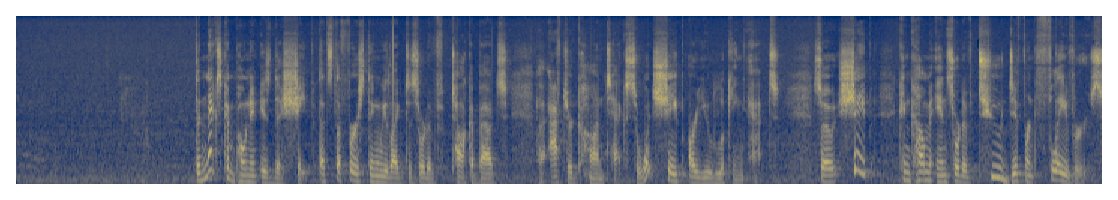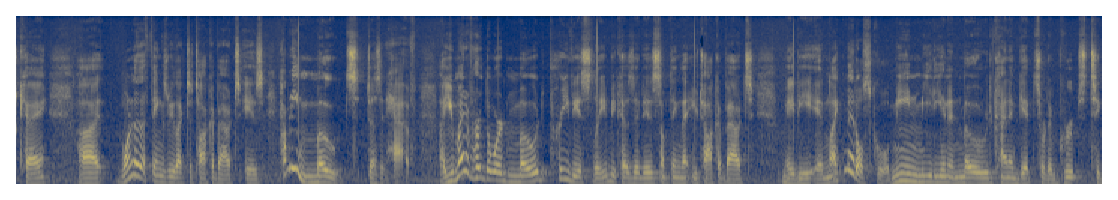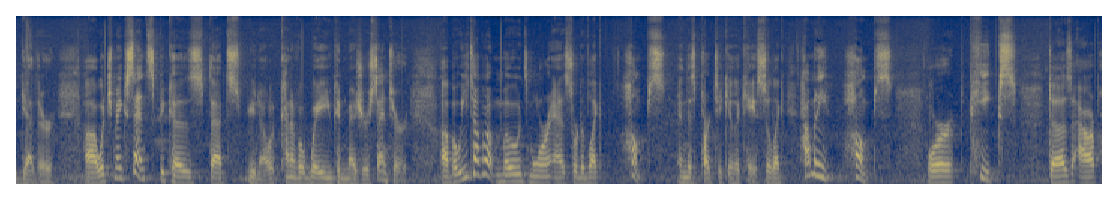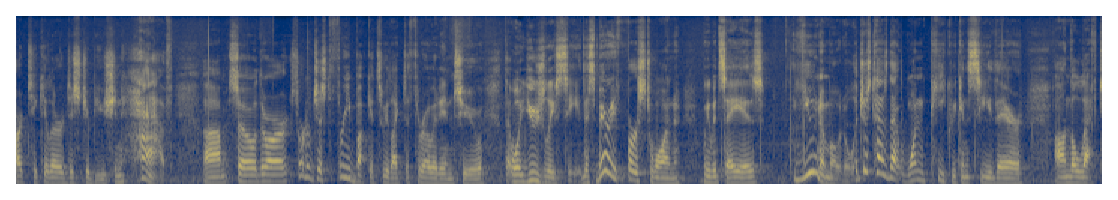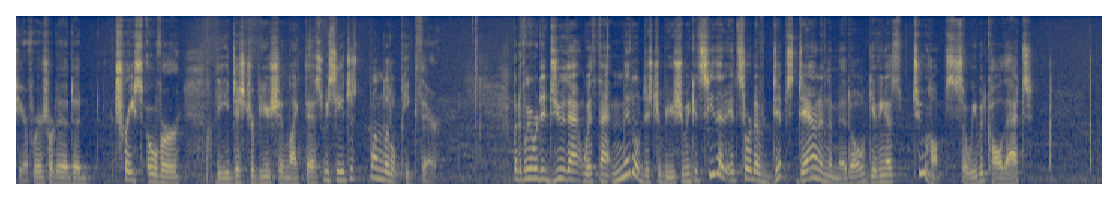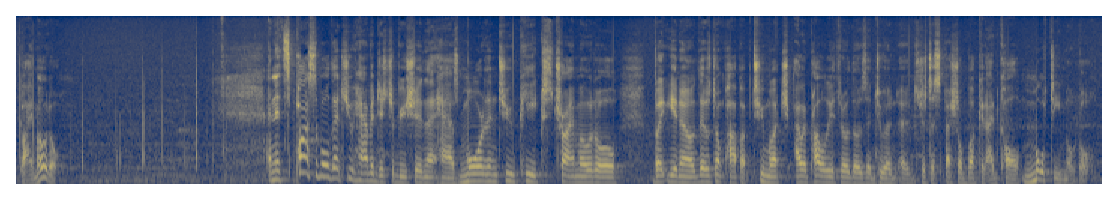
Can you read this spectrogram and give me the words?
The next component is the shape. That's the first thing we like to sort of talk about uh, after context. So what shape are you looking at? So shape can come in sort of two different flavors, okay? Uh, one of the things we like to talk about is how many modes does it have? Uh, you might have heard the word mode previously because it is something that you talk about maybe in like middle school. Mean, median, and mode kind of get sort of grouped together, uh, which makes sense because that's, you know, kind of a way you can measure center. Uh, but we talk about modes more as sort of like humps in this particular case. So like how many humps or peaks does our particular distribution have? Um, so there are sort of just three buckets we like to throw it into that we'll usually see. This very first one we would say is unimodal. It just has that one peak we can see there on the left here. If we are sort of to trace over the distribution like this, we see just one little peak there. But if we were to do that with that middle distribution, we could see that it sort of dips down in the middle, giving us two humps. So we would call that bimodal. And it's possible that you have a distribution that has more than two peaks, trimodal, but you know, those don't pop up too much. I would probably throw those into a, a, just a special bucket I'd call multimodal.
